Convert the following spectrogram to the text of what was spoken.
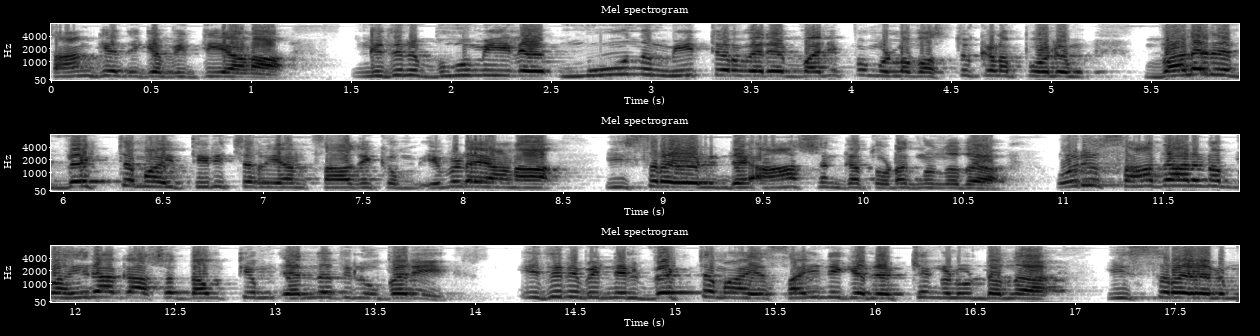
സാങ്കേതിക വിദ്യയാണ്. ഇതിന് ഭൂമിയിലെ മൂന്ന് മീറ്റർ വരെ വലിപ്പമുള്ള വസ്തുക്കളെ പോലും വളരെ വ്യക്തമായി തിരിച്ചറിയാൻ സാധിക്കും. ഇവിടെയാണ് ഇസ്രയേലിന്റെ ആശങ്ക തുടങ്ങുന്നത്. ഒരു സാധാരണ ബഹിരാകാശ ദൗത്യം എന്നതിലുപരി ഇതിനു പിന്നിൽ വ്യക്തമായ സൈനിക ലക്ഷ്യങ്ങളുണ്ടെന്ന് ഇസ്രയേലും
